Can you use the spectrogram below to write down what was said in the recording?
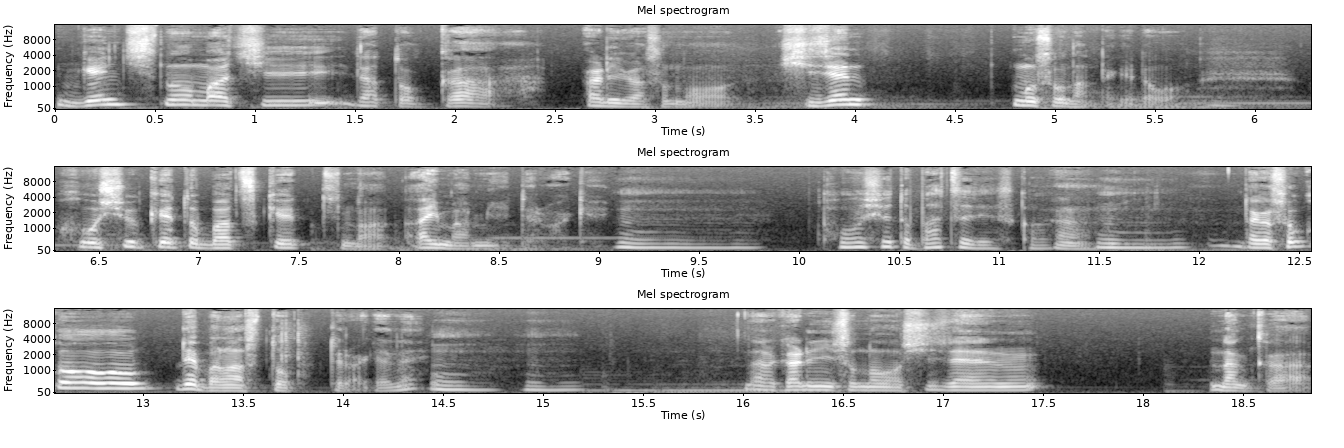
現実の街だとかあるいはその自然もそうなんだけど報酬系と罰系っていうのは相まみえてるわけ。うん報酬と罰ですか？うん。うん。だからそこでバランス取ってるわけね。うんうん。だから仮にその自然なんか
